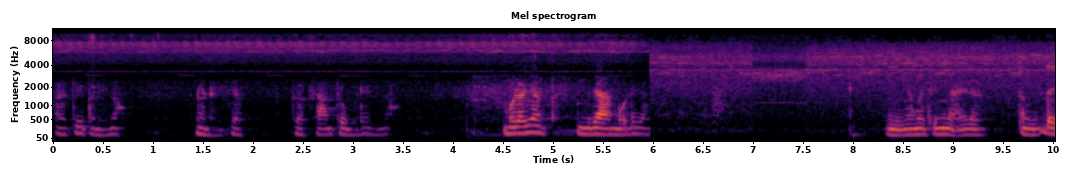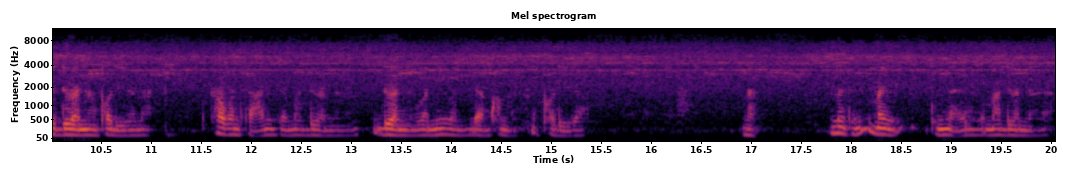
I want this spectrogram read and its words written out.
อาที่ปนี้เนาะนั่นเกือบเกือบสามตุ่มได้เนาะหมดแล้วยังยาหมดแล้วยังนี่ยังไม่ถึงไหนเลยต้องได้เดือนหนึ่งพอดีแล้วนะเข้าพรรษานี่จะมาเดือนหนึ่งเดือนวันนี้วันแรมคำพอดีแล้วนะไม่ถึงไม่ถึงไหนมาเดือนหนึ่งแล้ว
